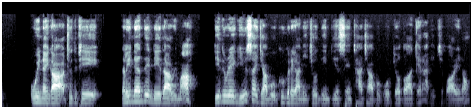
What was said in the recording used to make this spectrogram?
ဝင်းနိုင်ကအထူးသဖြင့်ငလင်းတန်တဲ့ဒေတာတွေမှာပြည်သူတွေကျူးစိုက်ကြဖို့အခုကတည်းကနေကြိုတင်ပြင်ဆင်ထားကြဖို့ကိုပြောသွားခဲ့တာဖြစ်ပါရီနော်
